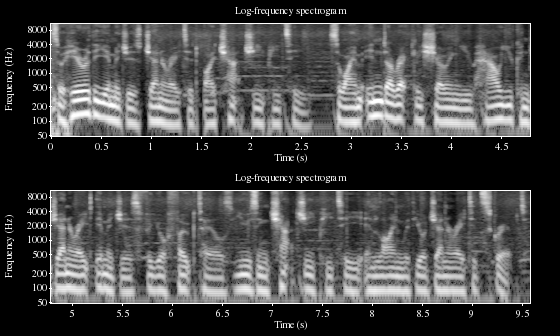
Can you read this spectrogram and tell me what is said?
So here are the images generated by ChatGPT. So I am indirectly showing you how you can generate images for your folktales using ChatGPT in line with your generated script.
